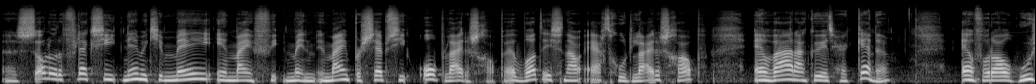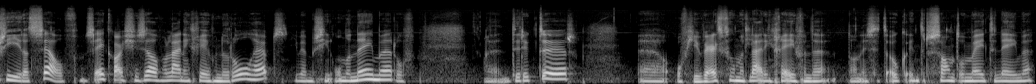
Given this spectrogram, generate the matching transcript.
uh, solo-reflectie neem ik je mee in mijn, in mijn perceptie op leiderschap. Hè. Wat is nou echt goed leiderschap en waaraan kun je het herkennen? En vooral, hoe zie je dat zelf? Zeker als je zelf een leidinggevende rol hebt. Je bent misschien ondernemer of uh, directeur. Uh, of je werkt veel met leidinggevenden. Dan is het ook interessant om mee te nemen.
